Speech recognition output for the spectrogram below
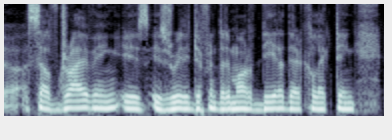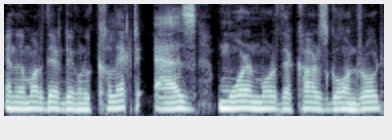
uh, self-driving is is really different. The amount of data they're collecting and the amount of data they're going to collect as more and more of their cars go on road.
